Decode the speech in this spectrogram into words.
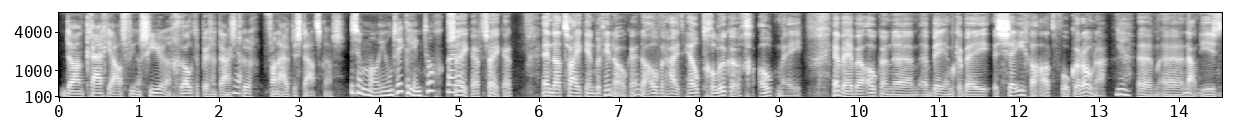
dan krijg je als financier een groter percentage ja. terug vanuit de staatskas. Dat is een mooie ontwikkeling, toch? Zeker, zeker. En dat zei ik in het begin ook. Hè. De overheid helpt gelukkig ook mee. En we hebben ook een, een BMKB-C gehad voor corona. Ja. Um, uh, nou, die is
